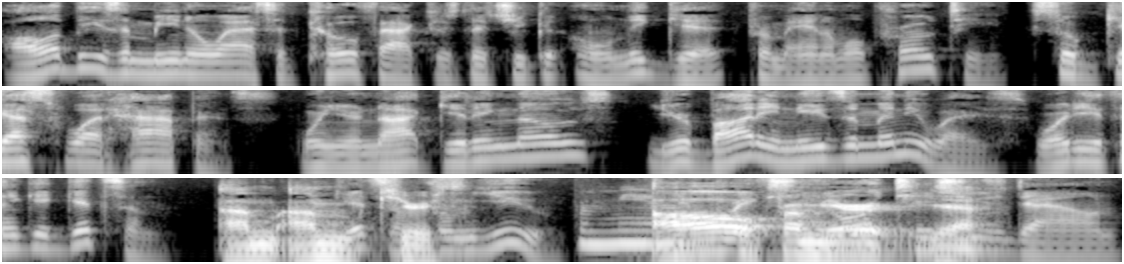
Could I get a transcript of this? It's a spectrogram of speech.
all of these amino acid cofactors that you can only get from animal protein. So guess what happens? When you're not getting those, your body needs them anyways. Where do you think it gets them? I'm, I'm Gets them curious. from you. From you. Oh, breaks from your, tissues yeah. down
